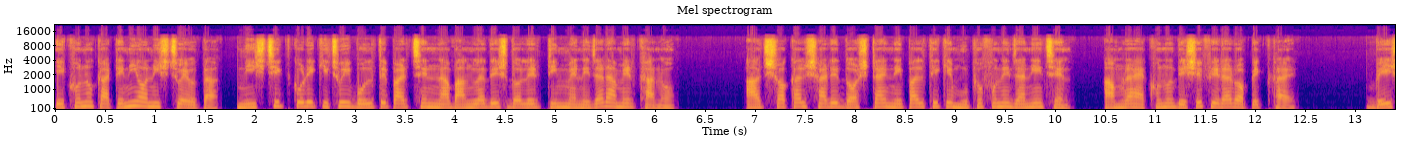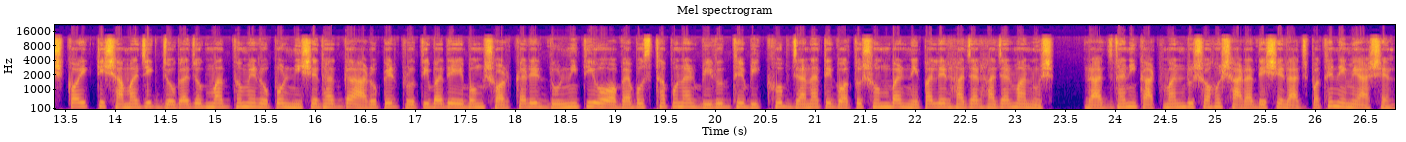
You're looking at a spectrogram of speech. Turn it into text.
এখনও কাটেনি অনিশ্চয়তা। নিশ্চিত করে কিছুই বলতে পারছেন না বাংলাদেশ দলের টিম ম্যানেজার আমির খানও। আজ সকাল সাড়ে দশটায় নেপাল থেকে মুঠোফোনে জানিয়েছেন, আমরা এখনও দেশে ফেরার অপেক্ষায়। বেশ কয়েকটি সামাজিক যোগাযোগ মাধ্যমের ওপর নিষেধাজ্ঞা আরোপের প্রতিবাদে এবং সরকারের দুর্নীতি ও অব্যবস্থাপনার বিরুদ্ধে বিক্ষোভ জানাতে গত সোমবার নেপালের হাজার হাজার মানুষ, রাজধানী কাঠমান্ডু সহ সারা দেশে রাজপথে নেমে আসেন।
